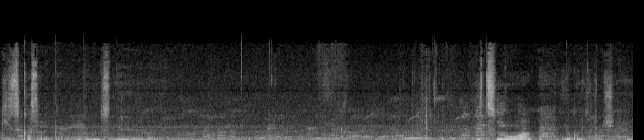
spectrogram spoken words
気づかされた部分ですね。いつもは横に書きましょうね。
